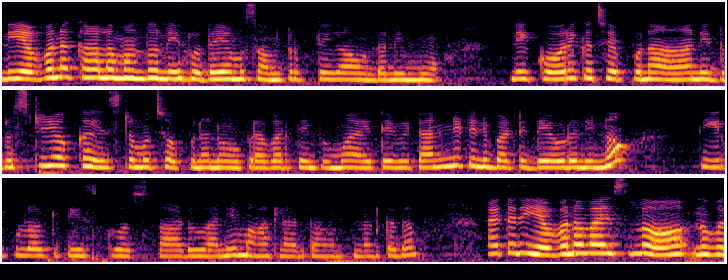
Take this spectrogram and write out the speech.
నీ యవ్వన కాలమందు నీ హృదయము సంతృప్తిగా ఉండనిమ్ము. నీ కోరిక చెప్పున నీ దృష్టి యొక్క ఇష్టము చొప్పునను ప్రవర్తింపుము. అయితే వీటన్నిటిని బట్టి దేవుడు నిన్ను తీర్పులోకి తీసుకొస్తాడు అని మాట్లాడుతూ ఉంటున్నాడు కదా. అయితే నీ యవ్వన వయసులో నువ్వు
